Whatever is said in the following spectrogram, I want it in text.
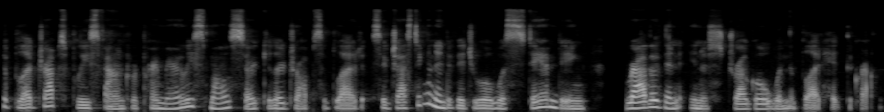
The blood drops police found were primarily small circular drops of blood, suggesting an individual was standing rather than in a struggle when the blood hit the ground.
